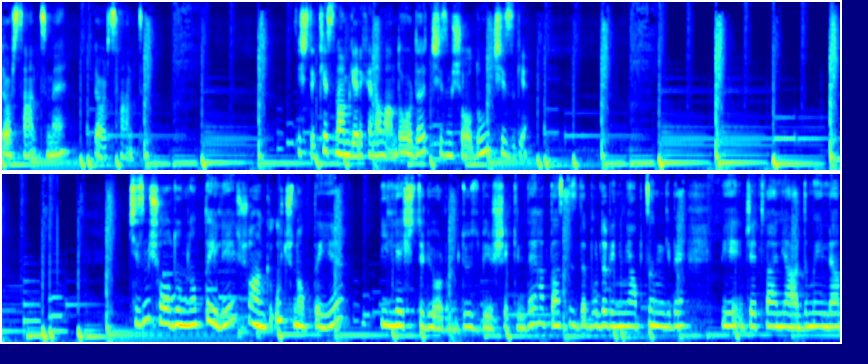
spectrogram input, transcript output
4 santime 4 santim. İşte kesmem gereken alanda orada çizmiş olduğum çizgi. Çizmiş olduğum nokta ile şu anki uç noktayı birleştiriyorum düz bir şekilde. Hatta siz de burada benim yaptığım gibi bir cetvel yardımıyla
